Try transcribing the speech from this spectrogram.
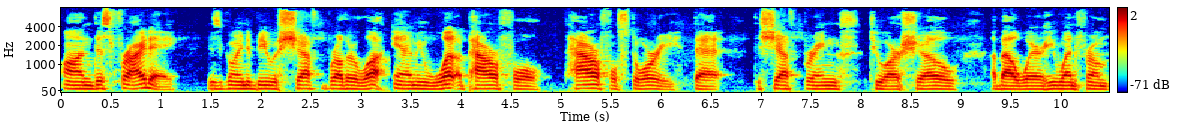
on this Friday is going to be with Chef Brother Luck. And I mean, what a powerful, powerful story that the chef brings to our show about where he went from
